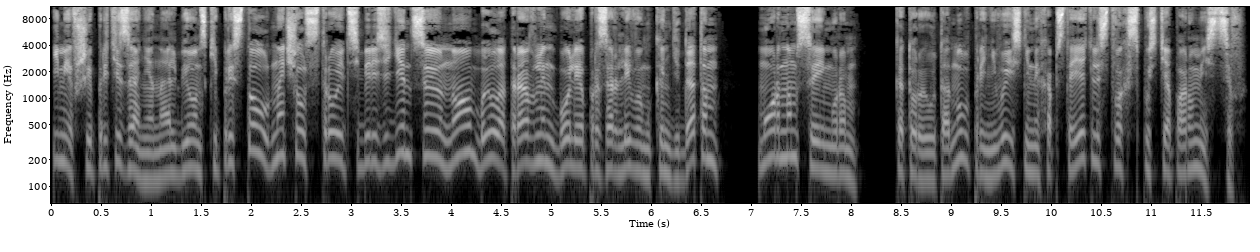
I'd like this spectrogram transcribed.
имевший притязание на Альбионский престол, начал строить себе резиденцию, но был отравлен более прозорливым кандидатом Морном Сеймуром, который утонул при невыясненных обстоятельствах спустя пару месяцев.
